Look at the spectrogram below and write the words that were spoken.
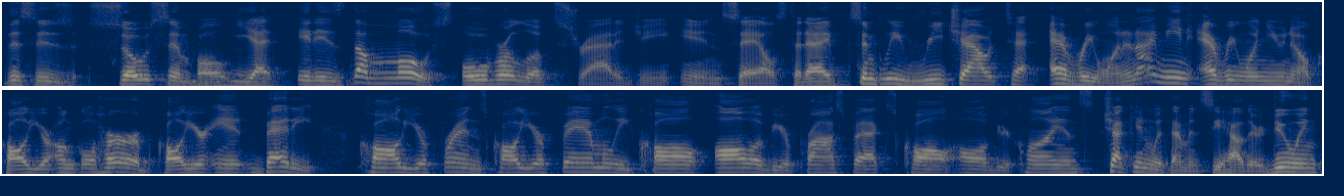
This is so simple, yet it is the most overlooked strategy in sales today. Simply reach out to everyone, and I mean everyone you know. Call your Uncle Herb, call your Aunt Betty, Call your friends, call your family, call all of your prospects, call all of your clients, check in with them and see how they're doing,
